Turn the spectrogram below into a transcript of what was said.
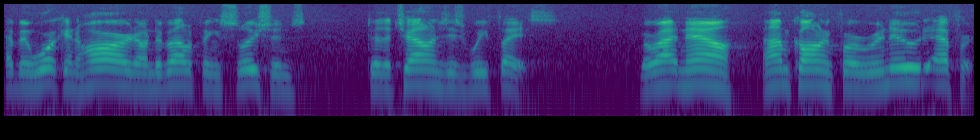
have been working hard on developing solutions to the challenges we face. But right now, I'm calling for a renewed effort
